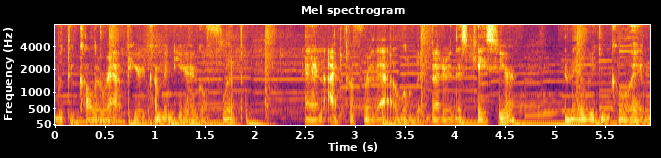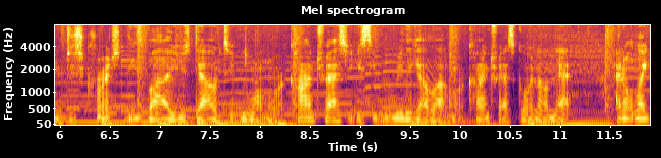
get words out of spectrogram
with the color ramp here, come in here and go flip. And I prefer that a little bit better in this case here. And then we can go ahead and just crunch these values down to if we want more contrast. You can see we really got a lot more contrast going on that. I don't like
